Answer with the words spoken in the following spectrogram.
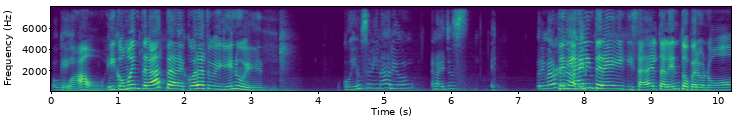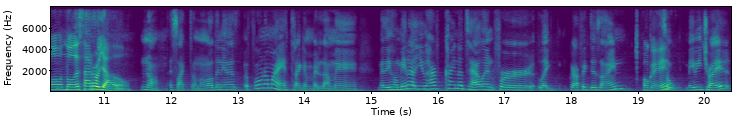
ok, Wow. ¿Y cómo entraste a la escuela to begin with? cogí un seminario and I just, primero Tenías el interés y quizás el talento, pero no, no desarrollado. No, exacto, no lo tenía. Fue una maestra que en verdad me, me dijo, mira, you have kind of talent for like graphic design. Ok. So maybe try it.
